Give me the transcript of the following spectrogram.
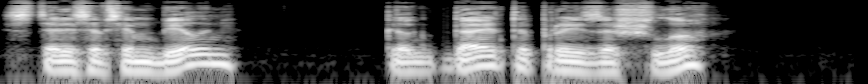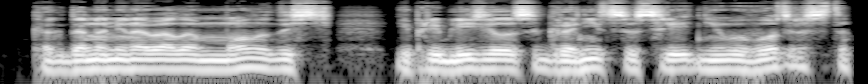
стали совсем белыми. Когда это произошло? Когда она миновала молодость и приблизилась к границе среднего возраста?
